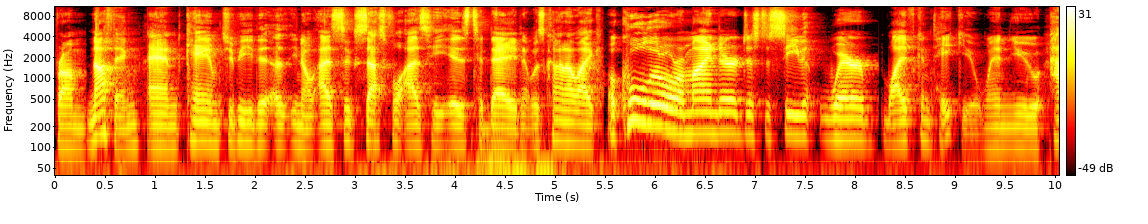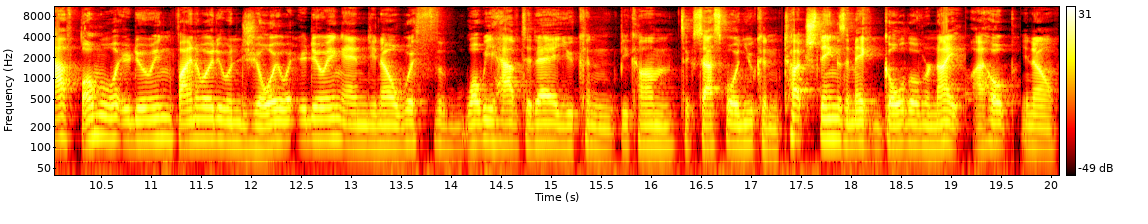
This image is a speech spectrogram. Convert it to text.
from nothing and came to be the, uh, you know as successful as he is today. And it was kind of like a cool little reminder just to see where life can take you when you have fun with what you're doing find a way to enjoy what you're doing. And you know with the, what we have today you can become successful and you can touch things and make gold overnight. I hope you know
